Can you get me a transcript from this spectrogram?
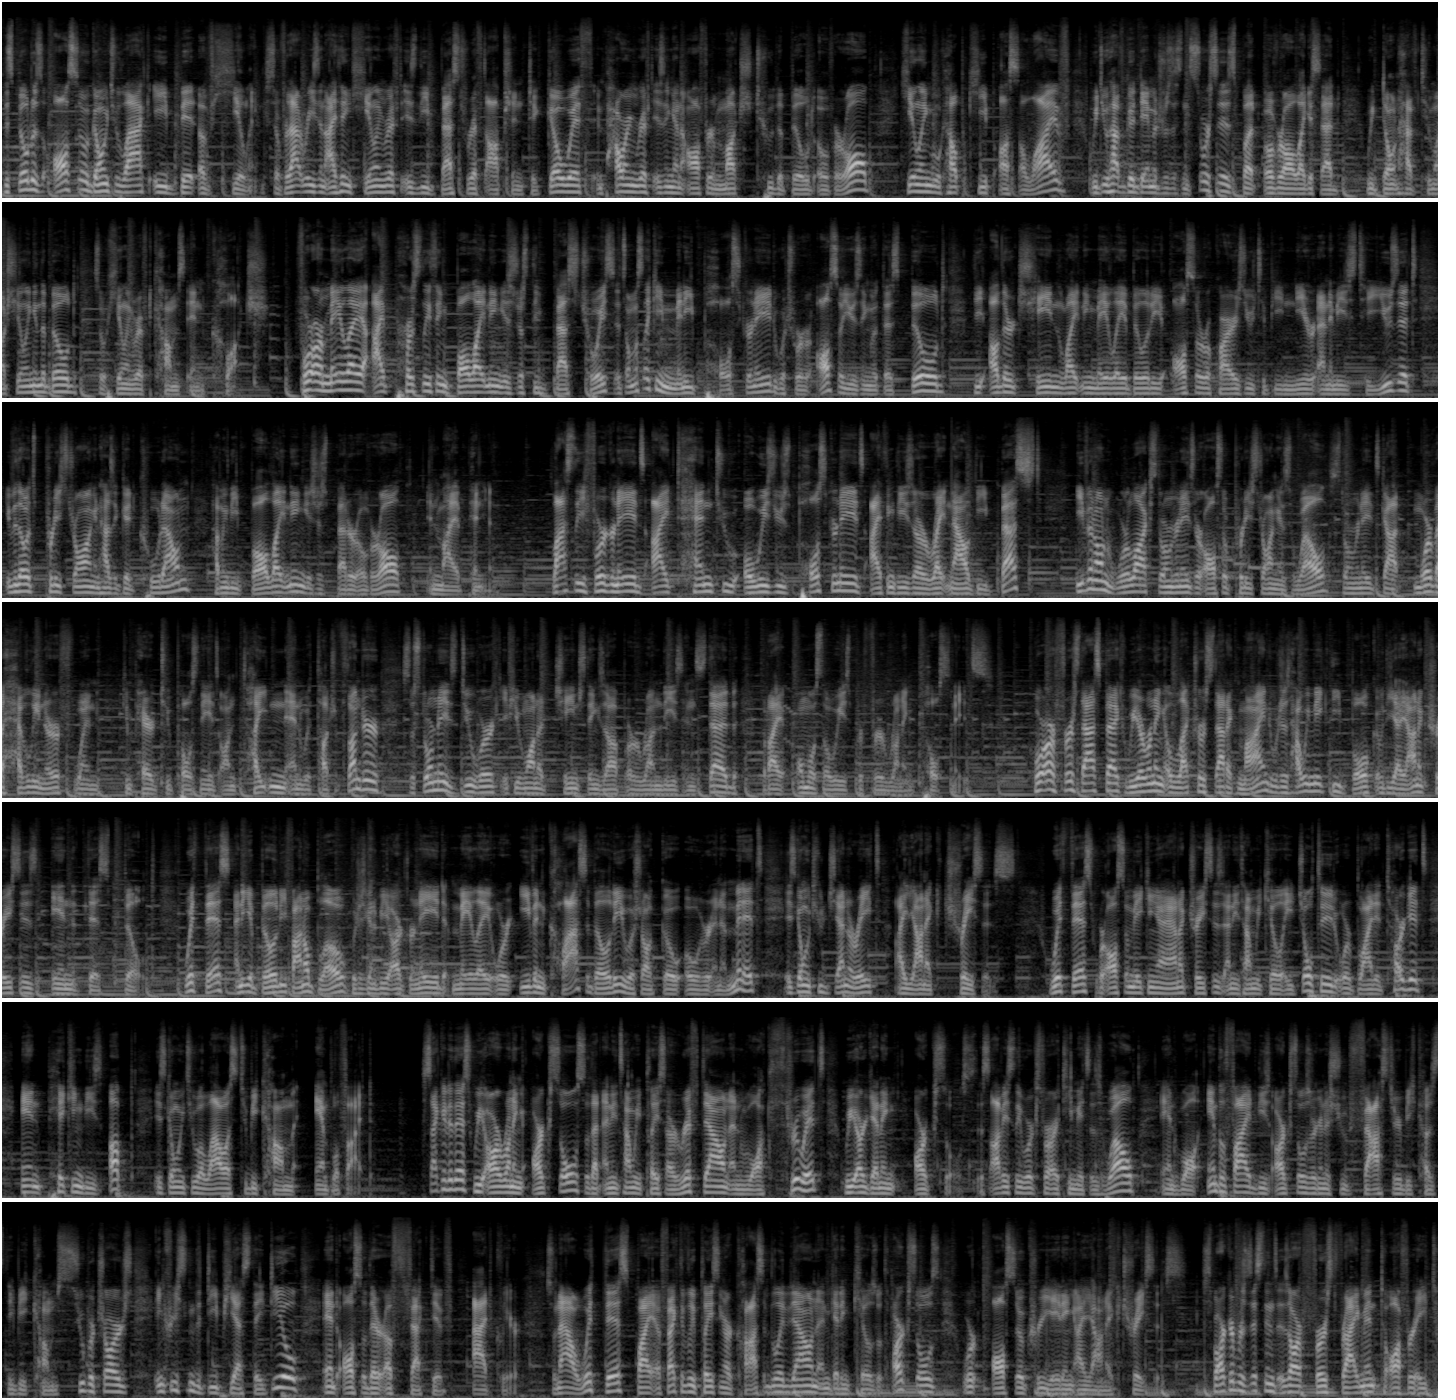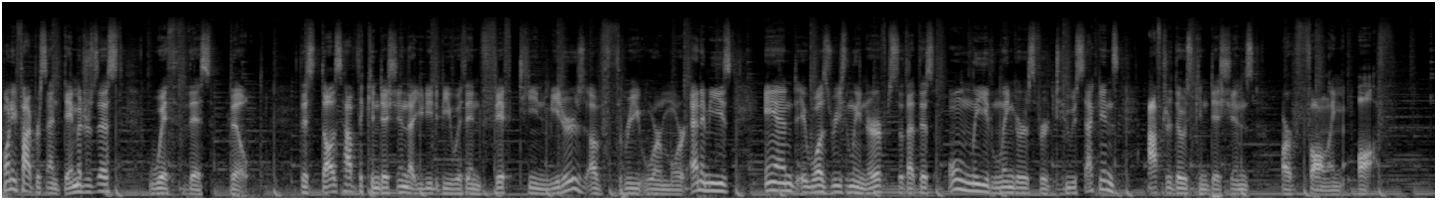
This build is also going to lack a bit of healing. So for that reason, I think Healing Rift is the best Rift option to go with. Empowering Rift isn't going to offer much to the build overall. Healing will help keep us alive. We do have good damage resistant sources, but overall, like I said, we don't have too much healing in the build, so Healing Rift comes in clutch. For our melee, I personally think Ball Lightning is just the best choice. It's almost like a mini Pulse Grenade, which we're also using with this build. The other Chain Lightning melee ability also requires you to be near enemies to use it. Even though it's pretty strong and has a good cooldown, having the Ball Lightning is just better overall, in my opinion. Lastly, for grenades, I tend to always use Pulse Grenades. I think these are right now the best. Even on Warlock, Storm Grenades are also pretty strong as well. Storm Grenades got more of a heavily nerf when compared to Pulse Nades on Titan and with Touch of Thunder, so Storm Nades do work if you want to change things up or run these instead, but I almost always prefer running Pulse Nades. For our first aspect, we are running Electrostatic Mind, which is how we make the bulk of the Ionic Traces in this build. With this, any ability Final Blow, which is going to be our grenade, melee, or even class ability, which I'll go over in a minute, is going to generate Ionic Traces. With this, we're also making ionic traces anytime we kill a jolted or blinded target, and picking these up is going to allow us to become amplified. Second to this, we are running Arc Soul so that anytime we place our Rift down and walk through it, we are getting Arc Souls. This obviously works for our teammates as well, and while amplified, these Arc Souls are going to shoot faster because they become supercharged, increasing the DPS they deal, and also their effective add clear. So now with this, by effectively placing our class ability down and getting kills with Arc Souls, we're also creating Ionic Traces. Spark of Resistance is our first fragment to offer a 25% damage resist with this build. This does have the condition that you need to be within 15 meters of three or more enemies, and it was recently nerfed so that this only lingers for two seconds after those conditions are falling off.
